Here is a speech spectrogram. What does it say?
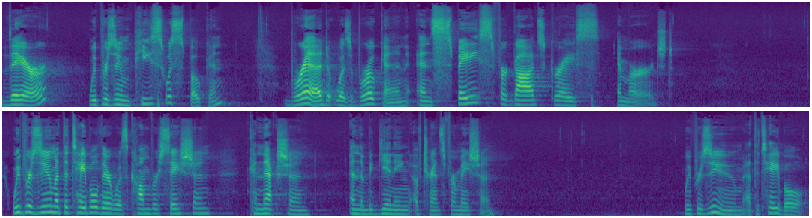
There, we presume peace was spoken bread was broken and space for God's grace emerged. We presume at the table there was conversation, connection, and the beginning of transformation. We presume at the table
